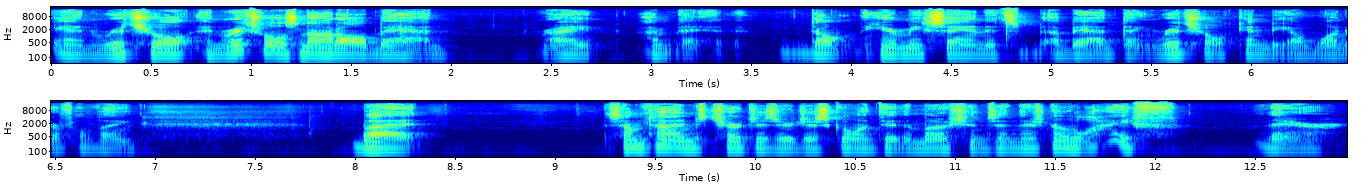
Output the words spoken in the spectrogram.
and ritual, and ritual is not all bad, right? I'm, don't hear me saying it's a bad thing. Ritual can be a wonderful thing. But sometimes churches are just going through the motions and there's no life there.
